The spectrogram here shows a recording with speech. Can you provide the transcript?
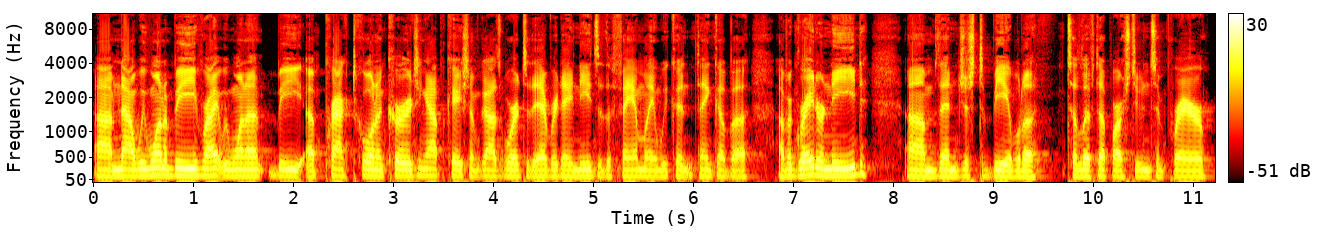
Um, now we want to be right. We want to be a practical and encouraging application of God's word to the everyday needs of the family. And we couldn't think of a of a greater need um, than just to be able to to lift up our students in prayer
